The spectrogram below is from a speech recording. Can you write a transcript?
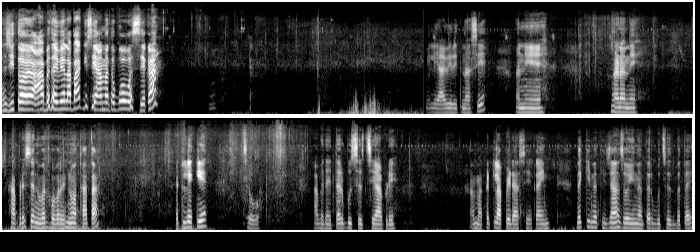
હજી તો આ બધા વેલા બાકી છે, આમાં તો બહુ જ છે કા. મિલી આવી રીતના છે. અને માણાને આપણે છે ને વરહો વરે ન થતા. એટલે કે જુઓ આ બધા તરબૂચ જ છે આપણે. આમાં કેટલા પેડા છે કાંઈ નક્કી નથી. જ્યાં જોઈના તરબૂચ જ બતાય.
